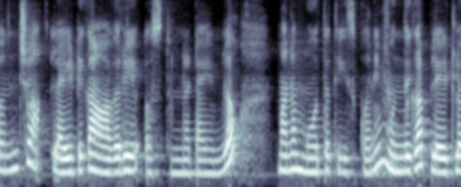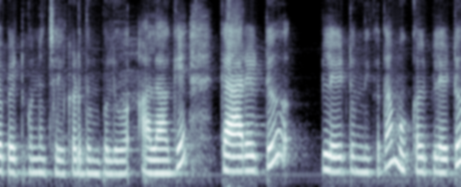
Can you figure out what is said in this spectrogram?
కొంచెం లైట్గా ఆవిరి వస్తున్న టైంలో మనం మూత తీసుకొని ముందుగా ప్లేట్లో పెట్టుకున్న చిలకడ దుంపలు అలాగే క్యారెట్ ప్లేట్ ఉంది కదా ముక్కల ప్లేటు.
